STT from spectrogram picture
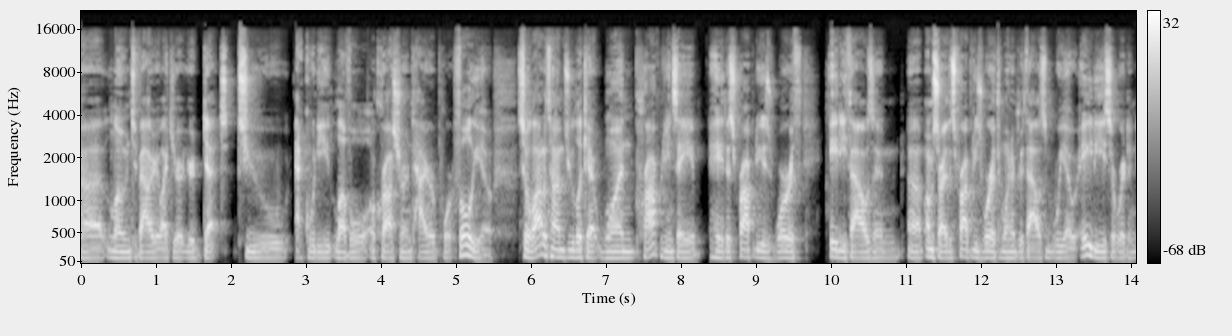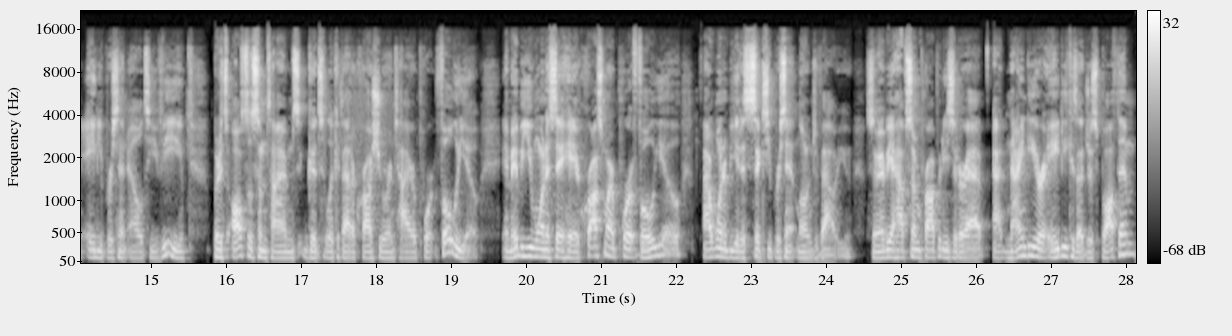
uh, loan to value, like your your debt to equity level across your entire portfolio. So a lot of times you look at one property and say, "Hey, this property is worth 80,000. Um, I'm sorry, this property is worth 100,000, we owe 80. So we're at an 80% LTV. But it's also sometimes good to look at that across your entire portfolio. And maybe you want to say, Hey, across my portfolio, I want to be at a 60% loan to value. So maybe I have some properties that are at, at 90 or 80 because I just bought them,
